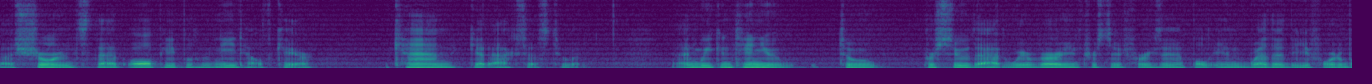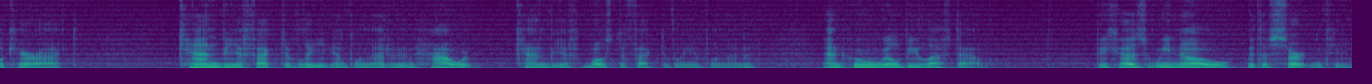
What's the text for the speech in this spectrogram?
assurance that all people who need health care can get access to it. And we continue to pursue that. We're very interested, for example, in whether the Affordable Care Act can be effectively implemented and how it can be most effectively implemented, and who will be left out. Because we know with a certainty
